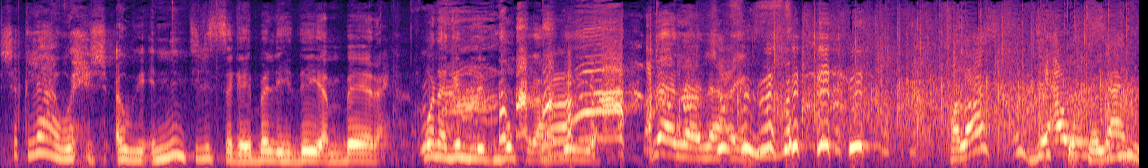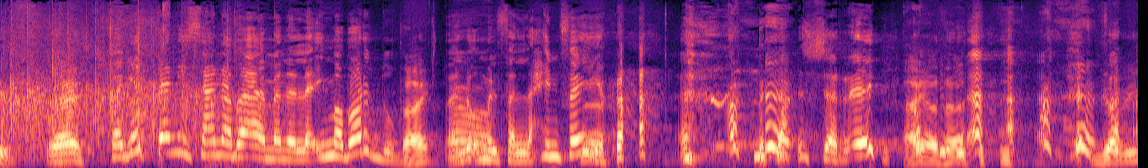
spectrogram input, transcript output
شكلها وحش قوي إن انت لسه جايبة لي هدية امبارح وأنا أجيب لك بكرة هدية. لا لا لا عيب. خلاص دي أول سنة. فجيت تاني سنة بقى ما أنا لئيمة برضو. طيب. قال لهم الفلاحين فيا. بتاع الشرقية. أيوه ده جميل.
